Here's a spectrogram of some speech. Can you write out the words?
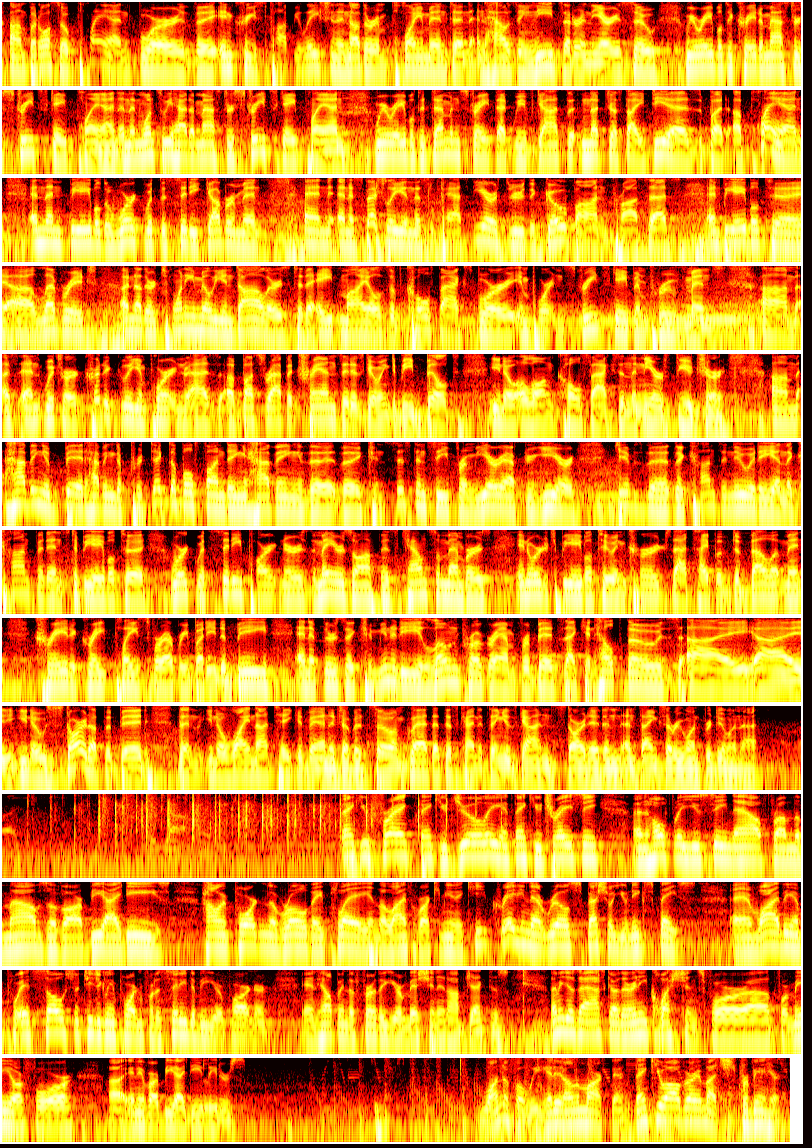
um, but also plan for the increased population and other employment and, and housing needs that are in the area. So we were able to create a master streetscape plan. And then once we had a master streetscape plan, we were able to demonstrate that we've got the, not just ideas, but a plan, and then be able to work with the city government and, and especially in this past year through the Go Bond process and be able to uh, leverage another $20 million to the eight miles of Colfax for important streetscape improvements, um, and which are critically important as a bus rapid transit is going to be built, you know, along Colfax in the near future. Um, having a bid, having the predictable funding, having the the consistency from year after year gives the the continuity and the confidence to be able to work with city partners, the mayor's office, council members, in order to be able to encourage that type of development, create a great place for everybody to be, and if there's a community loan program for bids that can help those, uh, uh, you know, start up a bid, then, you know, why not take advantage of it? So I'm glad that this kind of thing has gotten started, and, and thanks everyone for doing that. Thank you, Frank. Thank you, Julie. And thank you, Tracy. And hopefully, you see now from the mouths of our BIDs how important a role they play in the life of our community. Keep creating that real special, unique space, and why the, it's so strategically important for the city to be your partner in helping to further your mission and objectives. Let me just ask are there any questions for, uh, for me or for uh, any of our BID leaders? Wonderful. We hit it on the mark then. Thank you all very much for being here.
